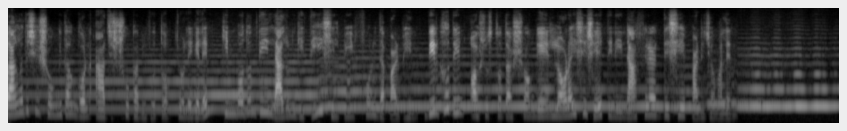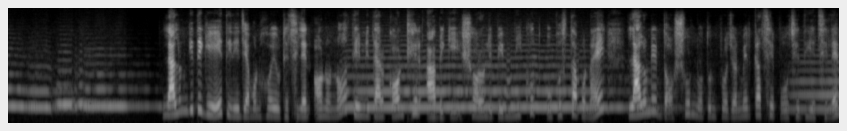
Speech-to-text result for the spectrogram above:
বাংলাদেশের সঙ্গীতাঙ্গন আজ শোকাবিভূত। চলে গেলেন কিংবদন্তি লালন গীতি শিল্পী ফরিদা পারভিন। দীর্ঘদিন অসুস্থতার সঙ্গে লড়াই শেষে তিনি না ফেরার দেশে পাড়ি জমালেন। লালন গীতি গেয়ে তিনি যেমন হয়ে উঠেছিলেন অনন্য, তেমনি তার কণ্ঠের আবেগে স্বরলিপির নিখুঁত উপস্থাপনায় লালনের দর্শন নতুন প্রজন্মের কাছে পৌঁছে দিয়েছিলেন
